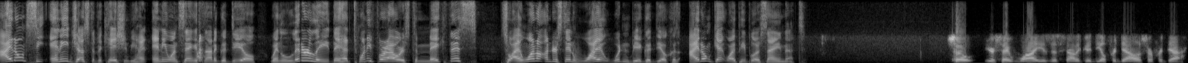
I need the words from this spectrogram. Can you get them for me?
I don't see any justification behind anyone saying it's not a good deal when literally they had 24 hours to make this. So I want to understand why it wouldn't be a good deal because I don't get why people are saying that. So you're saying why is this not a good deal for Dallas or for Dak?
